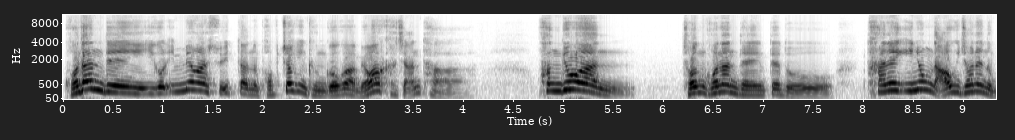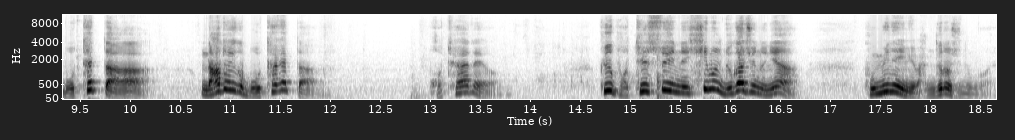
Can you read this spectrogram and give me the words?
권한대행이 이걸 임명할 수 있다는 법적인 근거가 명확하지 않다. 황교안 전 권한대행 때도 탄핵 인용 나오기 전에는 못했다. 나도 이거 못하겠다. 버텨야 돼요. 그 버틸 수 있는 힘을 누가 주느냐? 국민의힘이 만들어주는 거예요.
